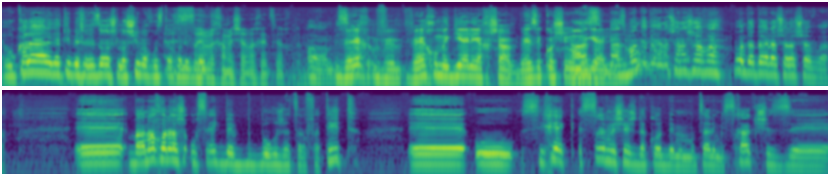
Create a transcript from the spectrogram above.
הוא קלע לדעתי באזור ה-30 אחוז, אתה יכול לבדוק. 25 וחצי אחוז. אה. ואיך, הוא מגיע לי עכשיו? באיזה כושר הוא מגיע לי? אז בוא נדבר על השנה שעברה. בוא נדבר על השנה שעברה. אה, בעונה האחרונה הוא שיחק בבורג'ה הצרפתית. אה, הוא שיחק 26 דקות בממוצע למשחק, שזה...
